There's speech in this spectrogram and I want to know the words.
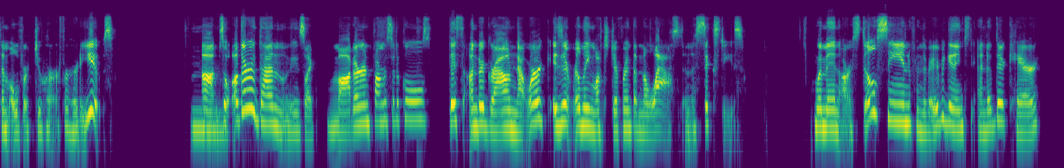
them over to her for her to use. Mm. Um, so, mm. other than these like modern pharmaceuticals, this underground network isn't really much different than the last in the 60s. Women are still seen from the very beginning to the end of their care,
